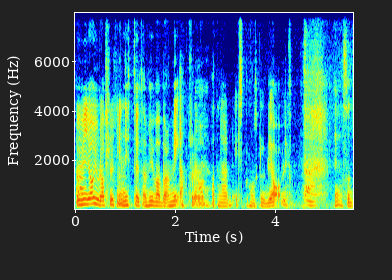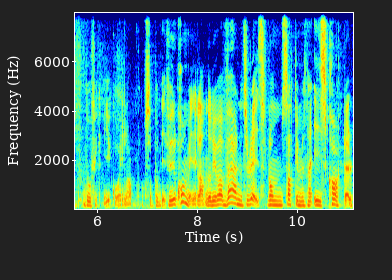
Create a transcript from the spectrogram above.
Och vi- Jag gjorde absolut ingen nytta utan vi var bara med för att, att den här expeditionen skulle bli av. Liksom. Eh, Så då fick vi gå i land också på bil. För då kom vi i land och det var världens race. För de satt ju med såna här iskartor.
